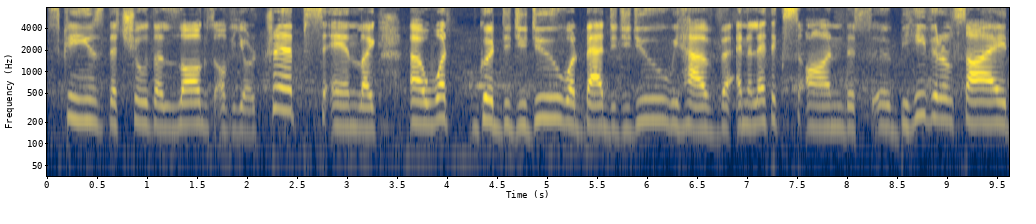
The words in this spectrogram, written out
screens that show the logs of your trips and like uh, what good did you do, what bad did you do. We have analytics on this uh, behavioral side,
